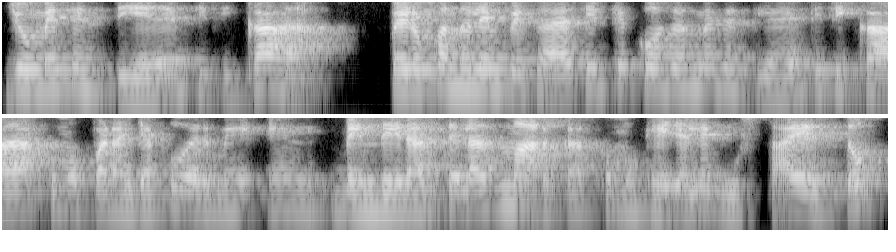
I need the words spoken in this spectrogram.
yo me sentía identificada. Pero cuando le empecé a decir qué cosas me sentía identificada, como para ella poderme vender ante las marcas, como que a ella le gusta esto,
